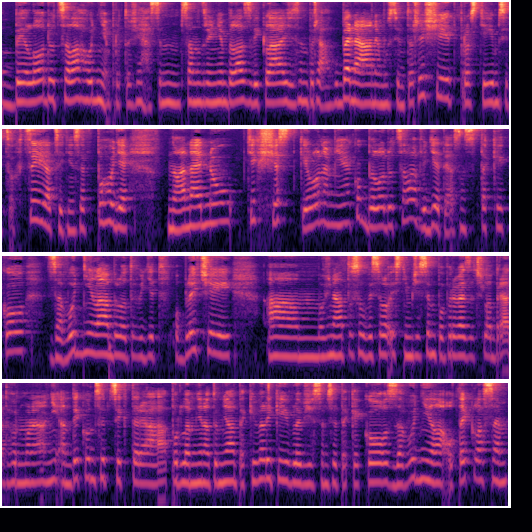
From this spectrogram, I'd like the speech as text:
bylo docela hodně, protože já jsem samozřejmě byla zvyklá, že jsem pořád hubená, nemusím to řešit, prostě jim si co chci a cítím se v pohodě. No a najednou těch 6 kilo na mě jako bylo docela vidět. Já jsem se tak jako zavodnila, bylo to vidět v obličeji a možná to souviselo i s tím, že jsem poprvé začala brát hormonální antikoncepci, která podle mě na to měla taky veliký vliv, že jsem se tak jako zavodnila, otekla jsem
